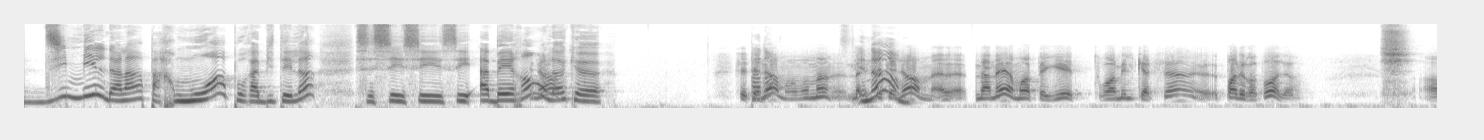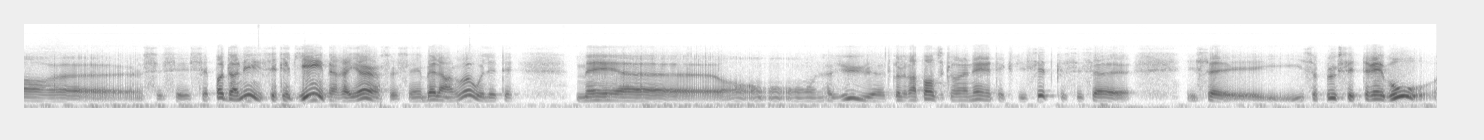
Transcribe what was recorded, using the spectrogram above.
10 000 dollars par mois pour habiter là. C'est c'est c'est c'est aberrant là que c'est énorme. C'est énorme. Euh, ma mère, moi, payait 3400, euh, pas de repas, là. Or, euh, c'est pas donné. C'était bien, par ailleurs. C'est un bel endroit où elle était. Mais euh, on, a vu, que le rapport du coroner est explicite, que c'est ça. Il se peut que c'est très beau,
